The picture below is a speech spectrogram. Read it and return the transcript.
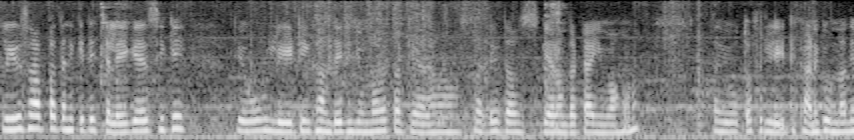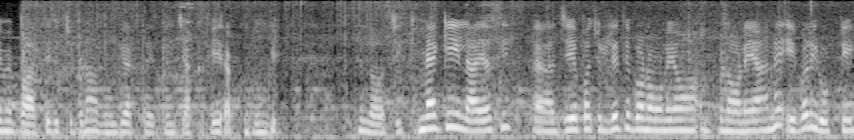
ਕਲੀਅਰ ਸਾਹਿਬ ਪਤਾ ਨਹੀਂ ਕਿਤੇ ਚਲੇ ਗਏ ਸੀਗੇ ਤੇ ਉਹ ਲੇਟ ਹੀ ਖਾਂਦੇ ਨੇ ਜੀ ਉਹਨਾਂ ਦਾ ਤਾਂ 11 10:30 11 ਦਾ ਟਾਈਮ ਆ ਹੁਣ। ਤਾਂ ਉਹ ਤਾਂ ਫਿਰ ਲੇਟ ਖਾਣਗੇ, ਉਹਨਾਂ ਦੇ ਮੈਂ ਬਾਅਦ ਦੇ ਵਿੱਚ ਬਣਾ ਦੂੰਗੀ, ਆਟਾ ਇਦਾਂ ਚੱਕ ਕੇ ਰੱਖ ਦੂੰਗੀ। ਤੇ ਲਓ ਜੀ, ਮੈਂ ਕੀ ਲਾਇਆ ਸੀ? ਜੇ ਆਪਾਂ ਚੁੱਲ੍ਹੇ ਤੇ ਬਣਾਉਣੇ ਆ ਬਣਾਉਣੇ ਆ, ਹਨਾ, ਇਹ ਵਾਲੀ ਰੋਟੀ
